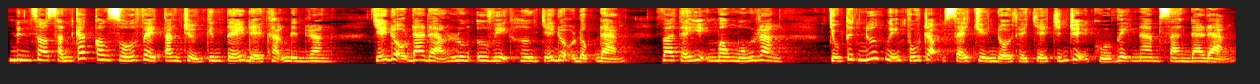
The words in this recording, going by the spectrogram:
Ninh so sánh các con số về tăng trưởng kinh tế để khẳng định rằng chế độ đa đảng luôn ưu việt hơn chế độ độc đảng và thể hiện mong muốn rằng Chủ tịch nước Nguyễn Phú Trọng sẽ chuyển đổi thể chế chính trị của Việt Nam sang đa đảng.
